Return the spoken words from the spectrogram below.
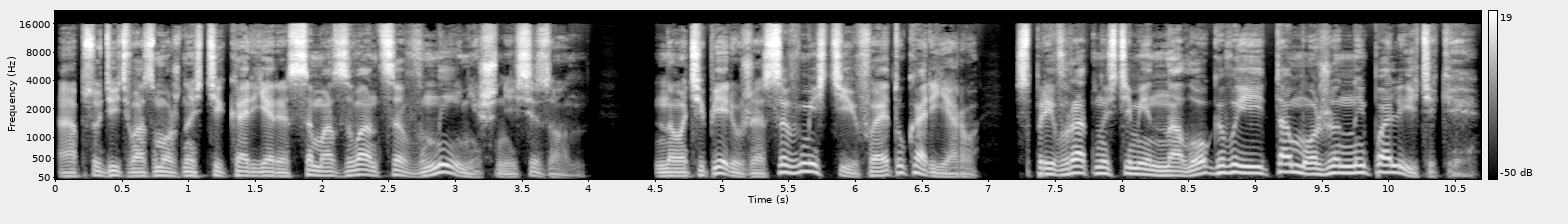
обсудить возможности карьеры самозванца в нынешний сезон. Но теперь уже совместив эту карьеру с превратностями налоговой и таможенной политики.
